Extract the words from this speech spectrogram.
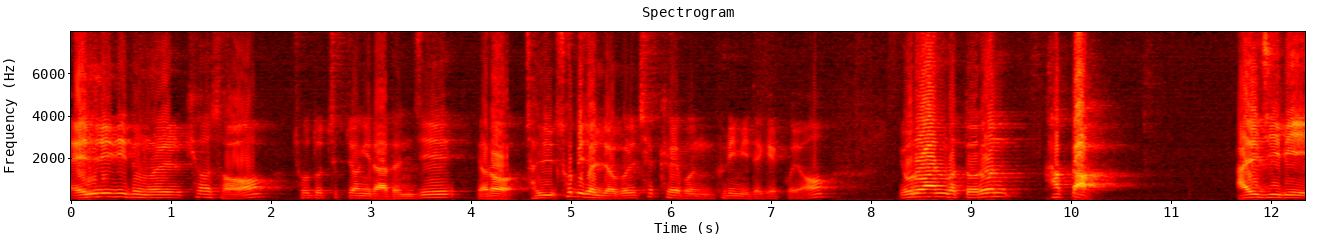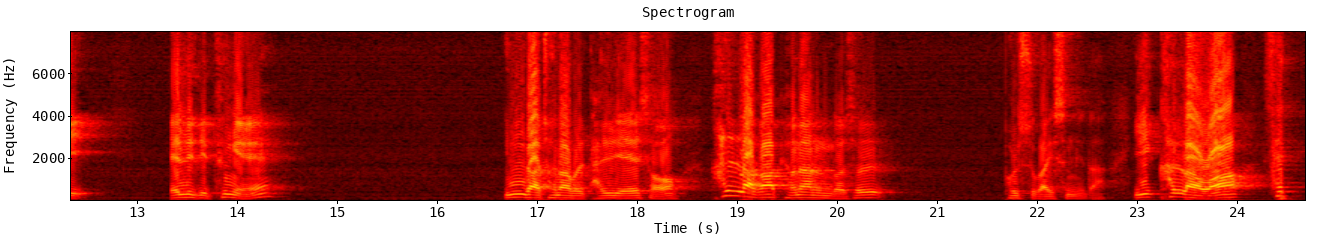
LED 등을 켜서 조도 측정이라든지 여러 전, 소비 전력을 체크해 본 그림이 되겠고요. 이러한 것들은 각각 RGB LED 등에 인과 전압을 달리해서 칼라가 변하는 것을 볼 수가 있습니다. 이 칼라와 색,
